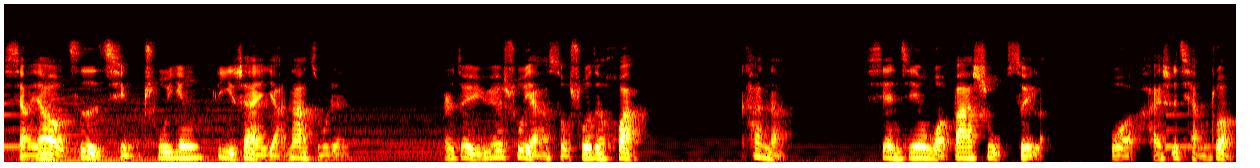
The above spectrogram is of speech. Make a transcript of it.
想要自请出营力战亚纳族人，而对约书亚所说的话：“看呐，现今我八十五岁了，我还是强壮，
